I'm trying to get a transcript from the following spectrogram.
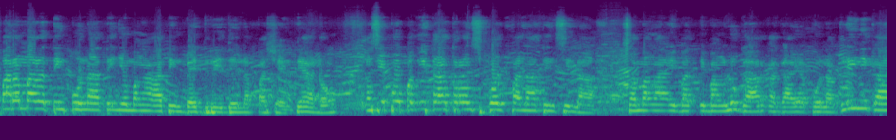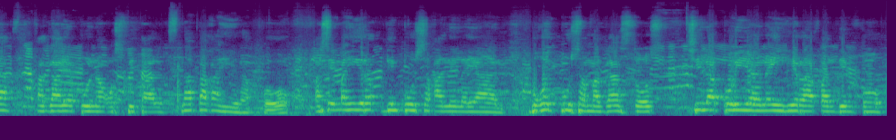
para marating po natin yung mga ating bedridden na pasyente. Ano? Kasi po pag itatransport pa natin sila sa mga iba't ibang lugar, kagaya po ng klinika, kagaya po ng ospital, napakahirap po. Kasi mahirap din po sa kanila yan. Bukod po sa magastos, sila po yan nahihirapan din po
